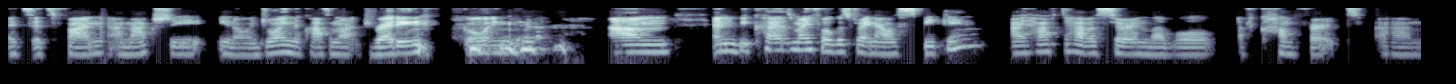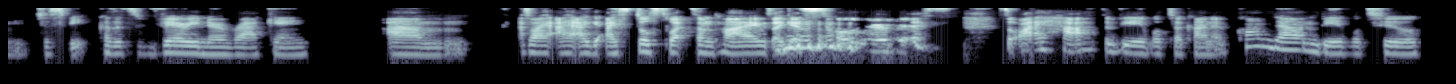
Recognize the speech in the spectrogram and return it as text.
It's it's fun. I'm actually, you know, enjoying the class. I'm not dreading going there. um, and because my focus right now is speaking, I have to have a certain level of comfort um, to speak because it's very nerve wracking. Um, so I, I, I still sweat sometimes. I get so nervous. So I have to be able to kind of calm down and be able to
